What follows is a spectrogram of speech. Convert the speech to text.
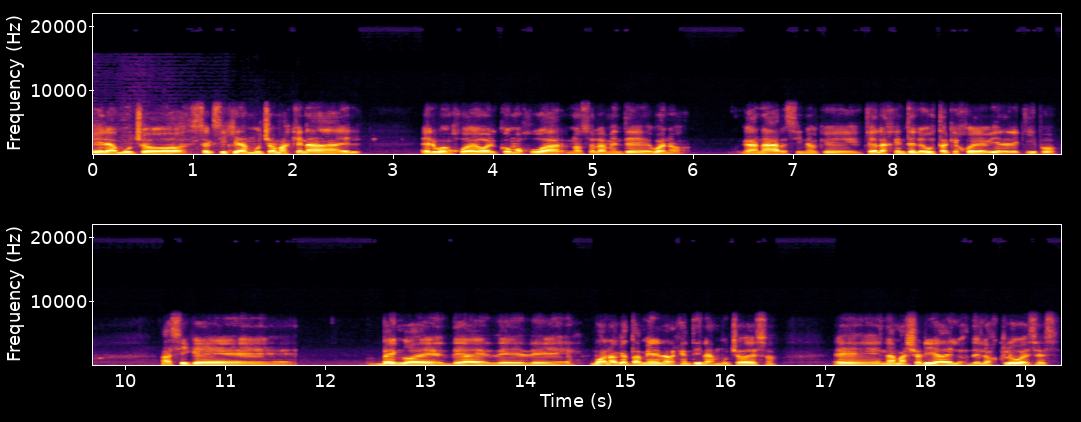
era mucho, se exigía mucho más que nada el, el, buen juego, el cómo jugar, no solamente, bueno, ganar, sino que, que a la gente le gusta que juegue bien el equipo. Así que vengo de, Bueno, acá también en Argentina es mucho de eso. Eh, en la mayoría de, los clubes es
